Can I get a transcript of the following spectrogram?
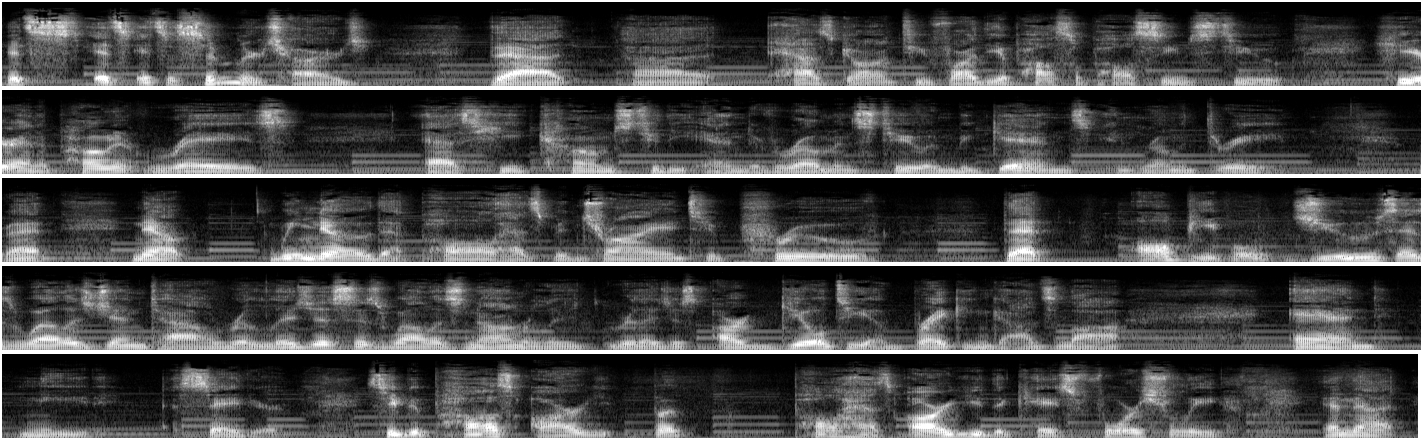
It's it's it's a similar charge that uh, has gone too far. The Apostle Paul seems to hear an opponent raise as he comes to the end of Romans 2 and begins in Romans 3, right? Now, we know that Paul has been trying to prove that all people, Jews as well as Gentile, religious as well as non religious, are guilty of breaking God's law and need a Savior. See, but Paul's argue, but Paul has argued the case forcefully in that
